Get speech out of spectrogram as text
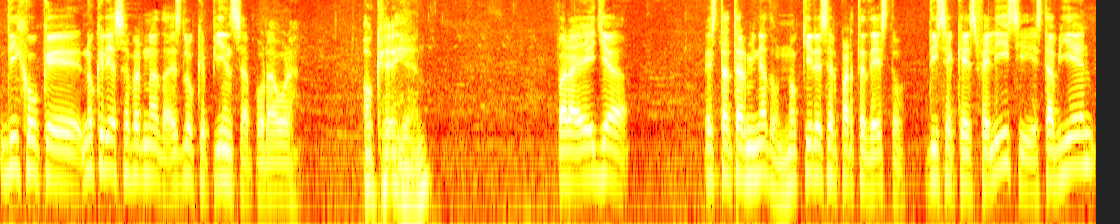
dijo que no quería saber nada. Es lo que piensa por ahora. Ok. Bien. Para ella está terminado. No quiere ser parte de esto. Dice que es feliz y está bien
